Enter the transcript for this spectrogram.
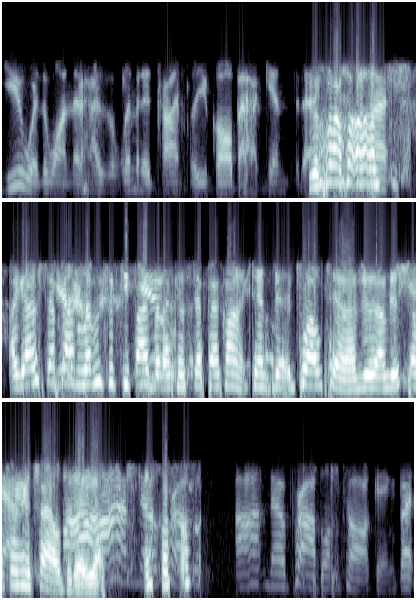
you are the one that has a limited time till you call back in today. I got to step out at 11:55, but I can step back on at 10, 12:10. I'm just, I'm just Yeah. shuffling a child today. I'll Yes. have no problem. I'll have no problem talking, but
